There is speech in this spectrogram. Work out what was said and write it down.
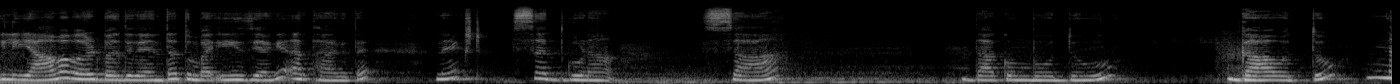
ಇಲ್ಲಿ ಯಾವ ವರ್ಡ್ ಬರೆದಿದೆ ಅಂತ ತುಂಬ ಈಸಿಯಾಗಿ ಅರ್ಥ ಆಗುತ್ತೆ. ನೆಕ್ಸ್ಟ್, ಸದ್ಗುಣ. ಸ, ದಾಕೊಂಬೋದು, ಗಾವತ್ತು, ನ,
